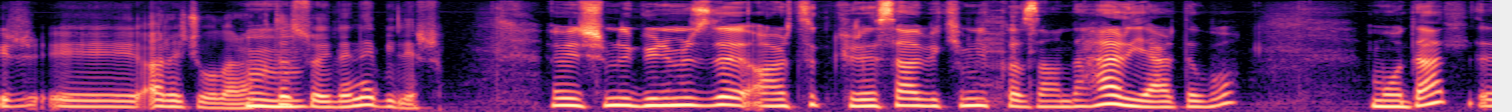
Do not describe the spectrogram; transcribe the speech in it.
bir e, aracı olarak hı hı. da söylenebilir. Evet şimdi günümüzde artık küresel bir kimlik kazandı her yerde bu model. E,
